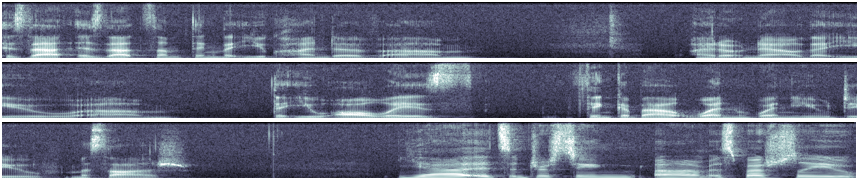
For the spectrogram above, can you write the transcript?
Is that is that something that you kind of um, I don't know that you um, that you always think about when when you do massage? Yeah, it's interesting, um, especially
